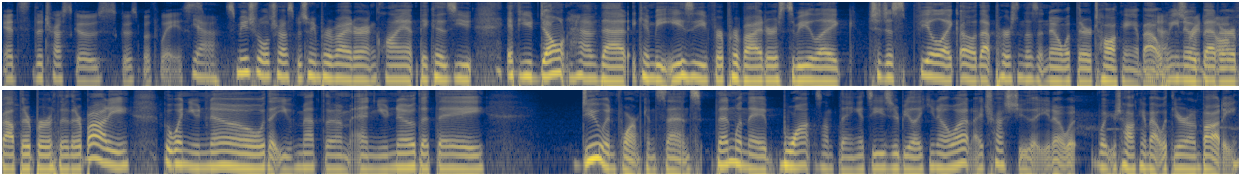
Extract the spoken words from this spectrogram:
it's the trust goes goes both ways. Yeah, it's mutual trust between provider and client because you if you don't have that, it can be easy for providers to be like to just feel like, oh, that person doesn't know what they're talking about. Yeah, we know better about their birth or their body. But when you know that you've met them and you know that they do inform consent, then when they want something, it's easier to be like, you know what, I trust you that you know what, what you're talking about with your own body.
